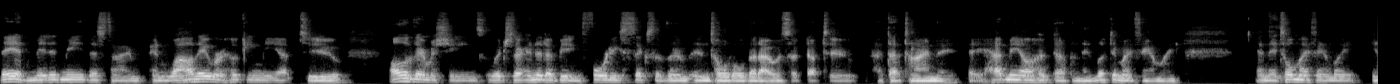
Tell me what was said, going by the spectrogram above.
they admitted me this time. And while they were hooking me up to all of their machines, which there ended up being 46 of them in total that I was hooked up to at that time. They they had me all hooked up and they looked at my family and they told my family, you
